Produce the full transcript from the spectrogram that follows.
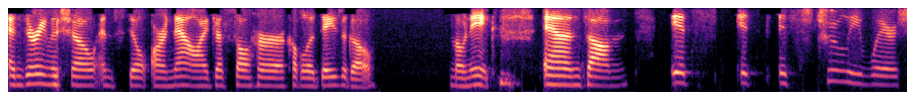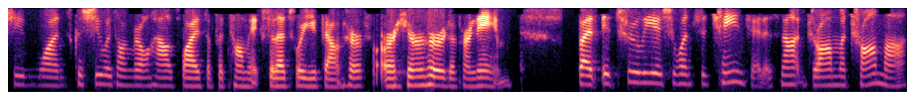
and during the show and still are now. I just saw her a couple of days ago, Monique, hmm. and um, it's it it's truly where she wants because she was on Real Housewives of Potomac, so that's where you found her or hear heard of her name. But it truly is. She wants to change it. It's not drama trauma.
